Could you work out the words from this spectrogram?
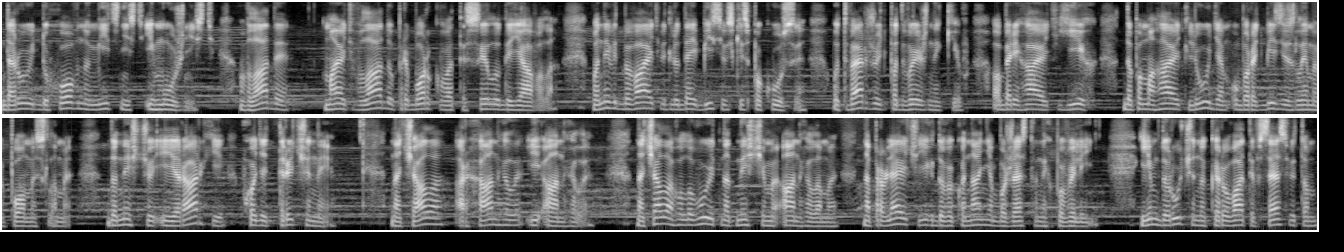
дарують духовну міцність і мужність. Влади мають владу приборкувати силу диявола. Вони відбивають від людей бісівські спокуси, утверджують подвижників, оберігають їх, допомагають людям у боротьбі зі злими помислами. До нижчої ієрархії входять три чини. Начала, архангели і ангели. Начала головують над нижчими ангелами, направляючи їх до виконання божественних повелінь. Їм доручено керувати Всесвітом,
